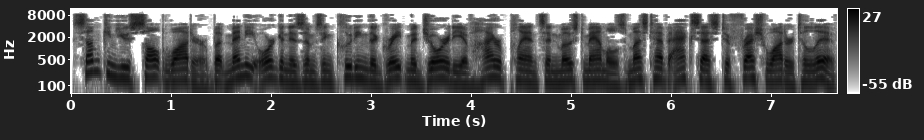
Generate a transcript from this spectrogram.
Some can use salt water but many organisms including the great majority of higher plants and most mammals must have access to fresh water to live.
